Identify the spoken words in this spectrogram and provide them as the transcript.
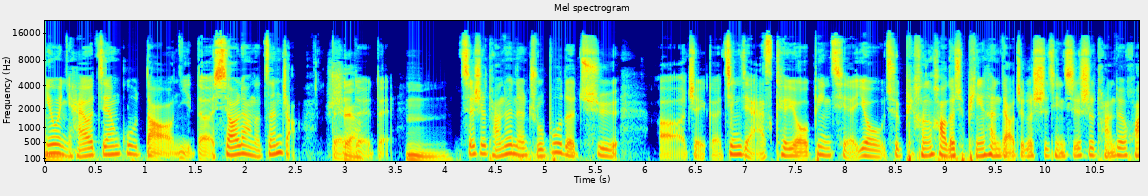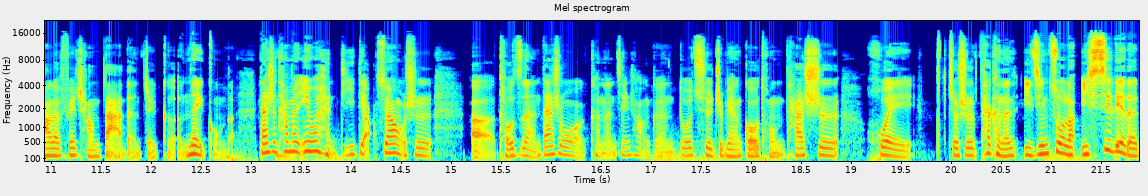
因为你还要兼顾到你的销量的增长。对对对，嗯其实团队能逐步的去。呃，这个精简 SKU，并且又去很好的去平衡掉这个事情，其实是团队花了非常大的这个内功的。但是他们因为很低调，虽然我是呃投资人，但是我可能经常跟多去这边沟通，他是会就是他可能已经做了一系列的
